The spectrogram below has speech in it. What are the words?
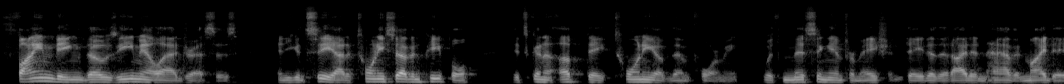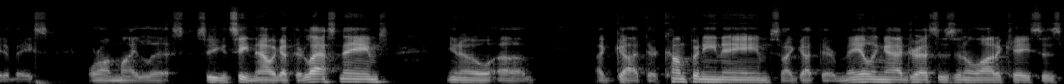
finding those email addresses. And you can see out of 27 people, it's going to update 20 of them for me with missing information, data that I didn't have in my database or on my list. So you can see now I got their last names, you know, uh, I got their company names, I got their mailing addresses in a lot of cases.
